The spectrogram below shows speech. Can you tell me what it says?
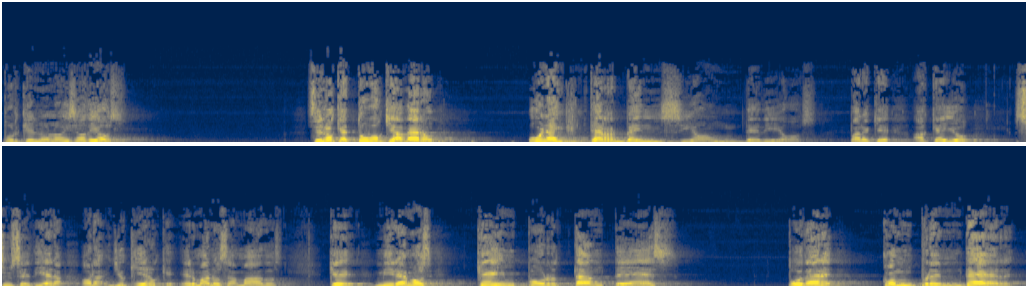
¿por qué no lo hizo Dios? Sino que tuvo que haber una intervención de Dios para que aquello sucediera. Ahora, yo quiero que, hermanos amados, que miremos qué importante es poder comprender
